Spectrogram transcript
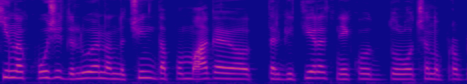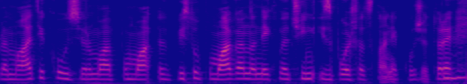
ki na koži delujejo na način, da pomagajo targetirati neko določeno problematiko, oziroma v bistvu pomagajo na nek način izboljšati stanje kože. Torej, Mhm.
